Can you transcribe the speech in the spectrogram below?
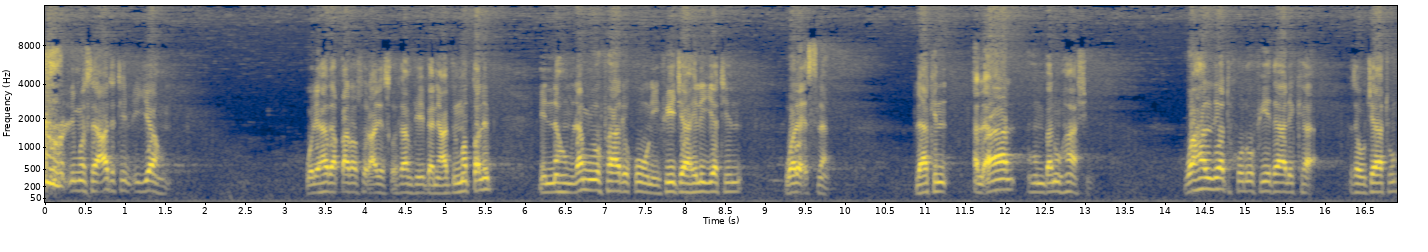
لمساعدتهم إياهم. ولهذا قال الرسول عليه الصلاة والسلام في بني عبد المطلب إنهم لم يفارقوني في جاهلية ولا إسلام. لكن الآن هم بنو هاشم. وهل يدخل في ذلك زوجاته؟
